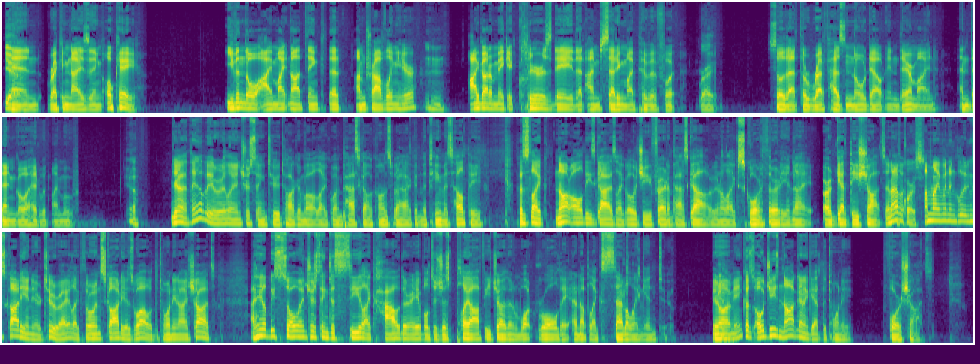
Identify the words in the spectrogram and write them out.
yeah, and recognizing, okay, even though I might not think that I'm traveling here, Mhm. I got to make it clear as day that I'm setting my pivot foot right. so that the ref has no doubt in their mind and then go ahead with my move. Yeah. Yeah, I think it'll be really interesting too, talking about like when Pascal comes back and the team is healthy. Because like not all these guys like OG, Fred, and Pascal are gonna like score thirty a night or get these shots. And I'm, Of course. I'm not even including Scottie in here too, right? Like throwing Scottie as well with the twenty nine shots. I think it'll be so interesting to see like how they're able to just play off each other and what role they end up like settling into. You know what I mean? Because OG's not gonna get the twenty four shots.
